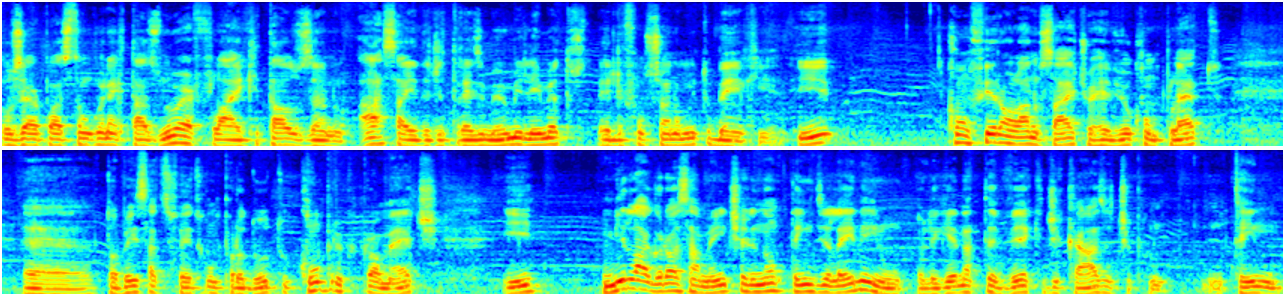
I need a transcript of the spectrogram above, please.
os AirPods estão conectados no AirFly, que está usando a saída de 13mm, ele funciona muito bem aqui. E Confiram lá no site o review completo. Estou bem satisfeito com o produto, cumpre o que promete e milagrosamente ele não tem delay nenhum. Eu liguei na TV aqui de casa, tipo, não tem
